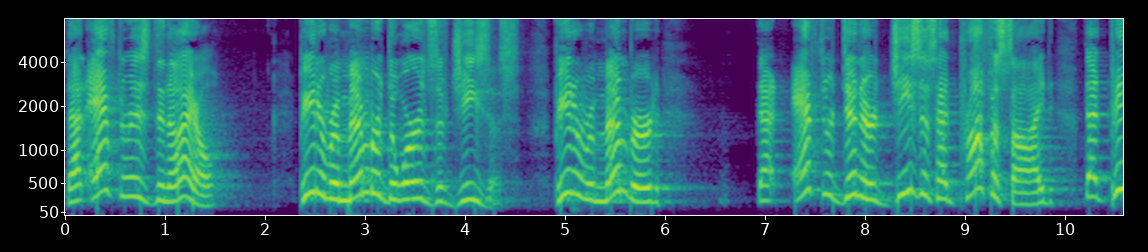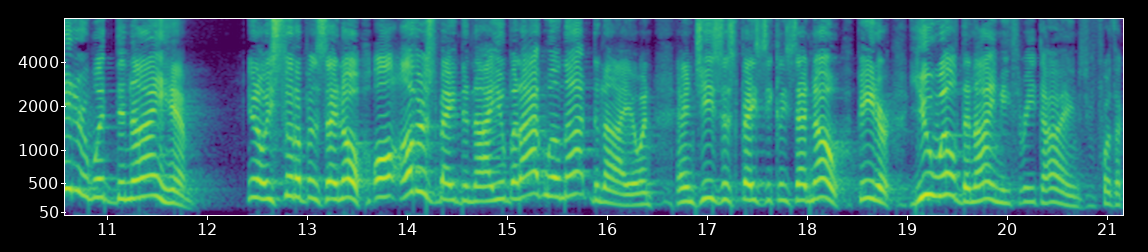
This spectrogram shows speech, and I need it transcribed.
that after his denial, Peter remembered the words of Jesus. Peter remembered that after dinner, Jesus had prophesied that Peter would deny him. You know, he stood up and said, No, all others may deny you, but I will not deny you. And, and Jesus basically said, No, Peter, you will deny me three times before the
